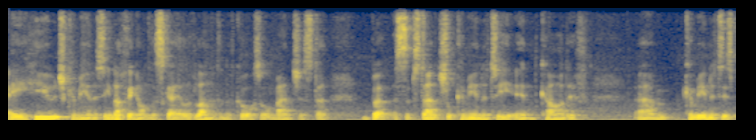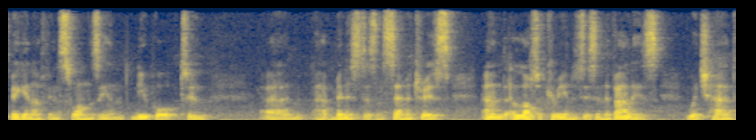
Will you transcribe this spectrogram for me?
a huge community, nothing on the scale of London, of course, or Manchester, but a substantial community in Cardiff, um, communities big enough in Swansea and Newport to um, have ministers and cemeteries, and a lot of communities in the valleys which had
